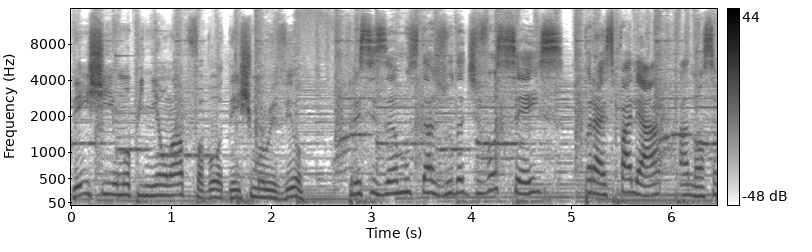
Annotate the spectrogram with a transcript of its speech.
deixe uma opinião lá, por favor, deixe uma review. Precisamos da ajuda de vocês para espalhar a nossa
